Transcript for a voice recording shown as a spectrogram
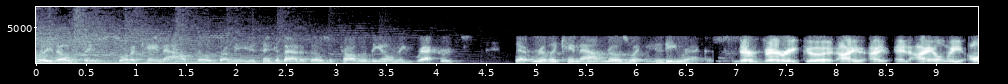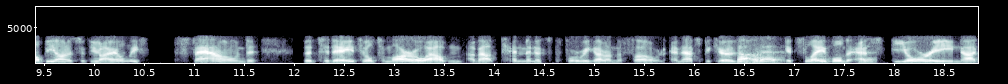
Luckily, those things sort of came out. Those, I mean, you think about it, those are probably the only records that really came out, and those were indie records. They're very good. I, I and I only I'll be honest with you, I only found the Today Till Tomorrow album about ten minutes before we got on the phone. And that's because Oh, that it's labeled as Fiore, not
